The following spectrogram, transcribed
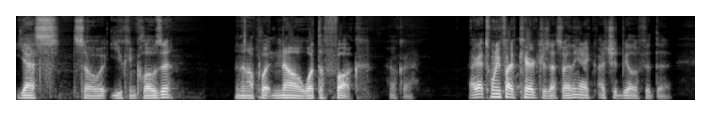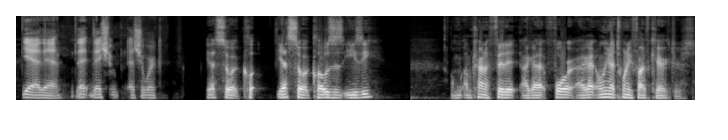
yes, so you can close it. And then I'll put no. What the fuck? Okay, I got twenty five characters, that so I think I, I should be able to fit that. Yeah, yeah, that, that should that should work. Yes, so it cl- yes, so it closes easy. I'm, I'm trying to fit it. I got four. I got only got twenty five characters.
